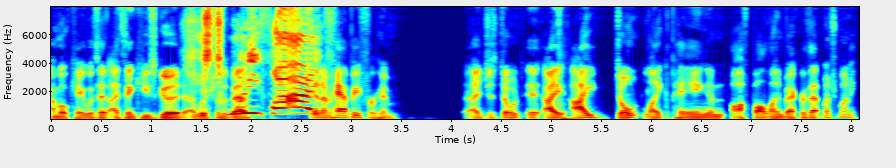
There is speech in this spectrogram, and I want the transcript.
I'm okay with it. I think he's good. I wish him the best, 25. and I'm happy for him. I just don't. I I don't like paying an off-ball linebacker that much money,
